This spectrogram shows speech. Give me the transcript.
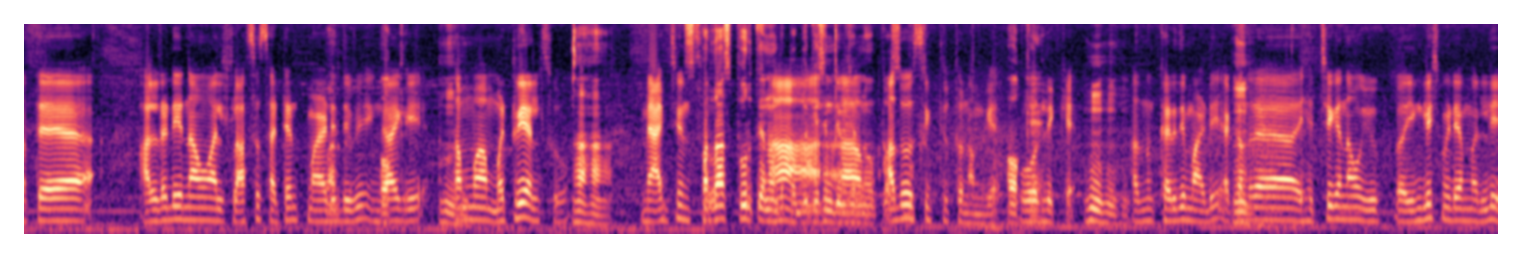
ಮತ್ತೆ ಆಲ್ರೆಡಿ ನಾವು ಅಲ್ಲಿ ಕ್ಲಾಸಸ್ ಅಟೆಂಡ್ ಮಾಡಿದ್ದೀವಿ. ಹಿಂಗಾಗಿ ತಮ್ಮ ಮಟೀರಿಯಲ್ಸು ಮ್ಯಾಗ್ಝಿನ್ಸ್ ಸ್ಪರ್ಧಾ ಸ್ಫೂರ್ತಿ ಅನ್ನೋ ಪಬ್ಲಿಕೇಶನ್ ಡಿವಿಷನ್ ಅದು ಸಿಕ್ತಿತ್ತು ನಮಗೆ. ಓದಲಿಕ್ಕೆ. ಅದನ್ನ ಖರೀದಿ ಮಾಡಿ ಯಾಕಂದ್ರೆ ಹೆಚ್ಚಿಗೆ ನಾವು ಇಂಗ್ಲಿಷ್ ಮೀಡಿಯಂ ಅಲ್ಲಿ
